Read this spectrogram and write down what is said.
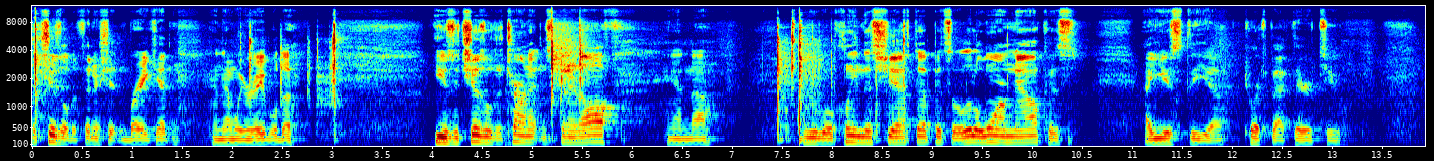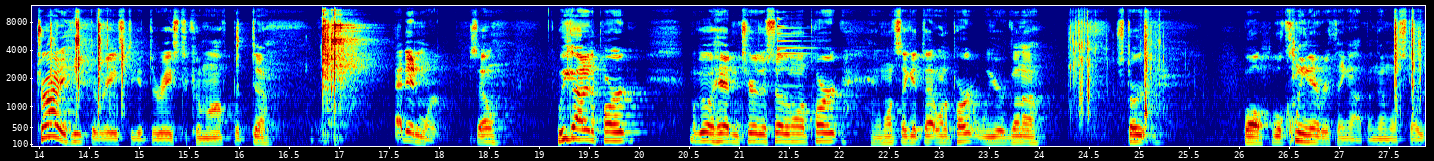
a chisel to finish it and break it. And then we were able to use a chisel to turn it and spin it off. And uh, we will clean this shaft up. It's a little warm now because I used the uh, torch back there to try to heat the race to get the race to come off, but uh, that didn't work. So we got it apart. We'll go ahead and tear this other one apart. And once I get that one apart, we are gonna start, well, we'll clean everything up and then we'll start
